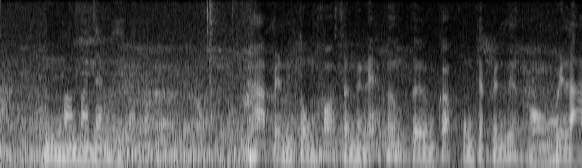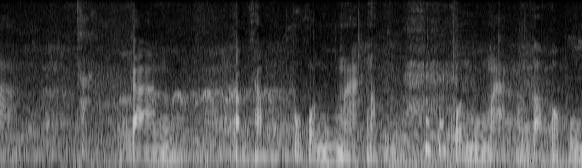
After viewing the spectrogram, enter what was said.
คะอืมพอพอจะมีไหมคะถ้าเป็นตรงข้อเสนอแนะเพิ่มเติมก็คงจะเป็นเรื่องของเวลา การกำชับผู้คนหมู่มากเนาะ คนหมู่มากมันก็ควบคุม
